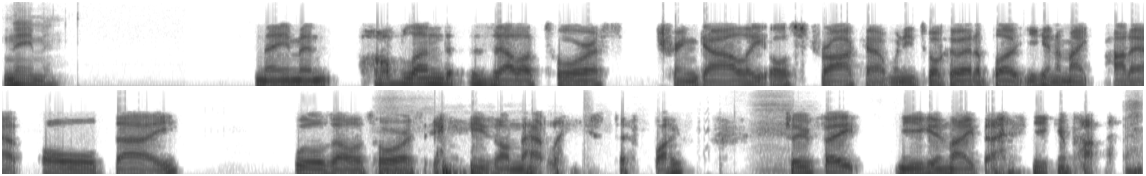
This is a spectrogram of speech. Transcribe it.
Niemann. Niemann, Hovland, Zalatoris, Tringali, or Straka. When you talk about a bloke you're going to make putt out all day, Will Zalatoris is on that list of blokes. Two feet, you can make that. You can putt.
